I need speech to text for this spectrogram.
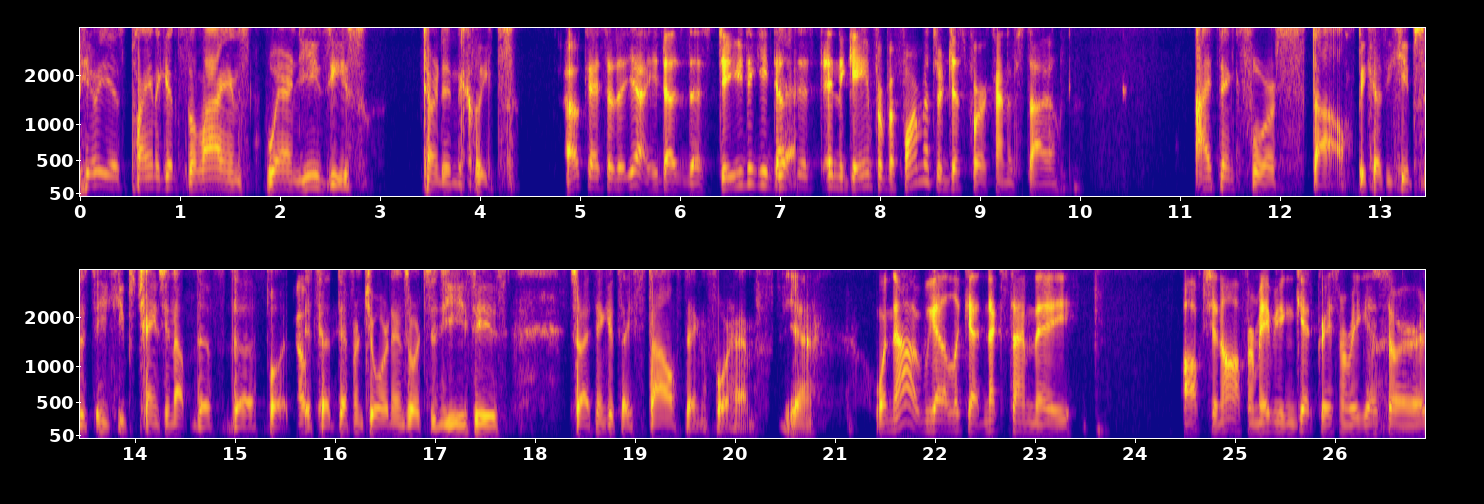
Here he is playing against the Lions wearing Yeezys turned into cleats. Okay, so that yeah, he does this. Do you think he does Yeah. this in the game for performance or just for a kind of style? I think for style because he keeps he keeps changing up the the foot. It's a different Jordans or it's a Yeezys. So I think it's a style thing for him. Yeah. Well, now we got to look at next time they auction off, or maybe you can get Grace Rodriguez or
